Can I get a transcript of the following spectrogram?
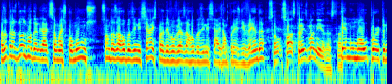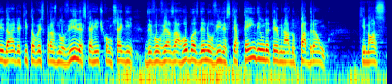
As outras duas modalidades são mais comuns, são das arrobas iniciais, para devolver as arrobas iniciais a um preço de venda. São, são as três maneiras, tá? Temos uma oportunidade aqui, talvez, para as novilhas, que a gente consegue devolver as arrobas de novilhas que atendem um determinado padrão que nós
